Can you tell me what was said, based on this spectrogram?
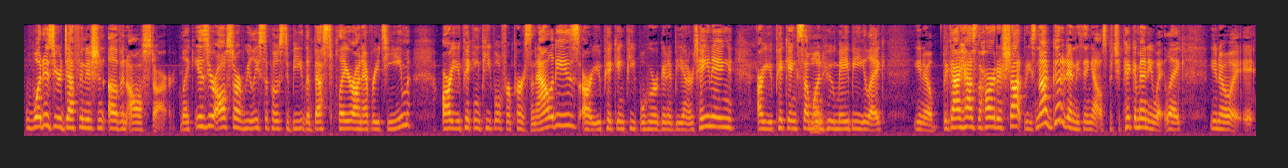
what is your definition of an all-star? Like is your all-star really supposed to be the best player on every team? Are you picking people for personalities? Are you picking people who are going to be entertaining? Are you picking someone who maybe like you know the guy has the hardest shot but he's not good at anything else but you pick him anyway? Like you know it,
